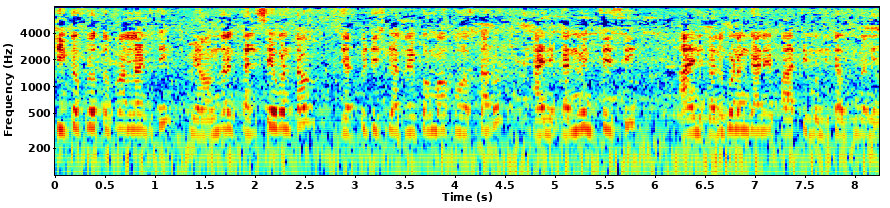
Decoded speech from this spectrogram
టీకప్లో తుఫాన్ లాంటిది మేమందరం కలిసే ఉంటాం. జడ్పీటీసీ గారు రేపో మాపో వస్తారు. ఆయన కన్విన్స్ చేసి ఆయనకు అనుగుణంగానే పార్టీ ముందుకెళ్తుందని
